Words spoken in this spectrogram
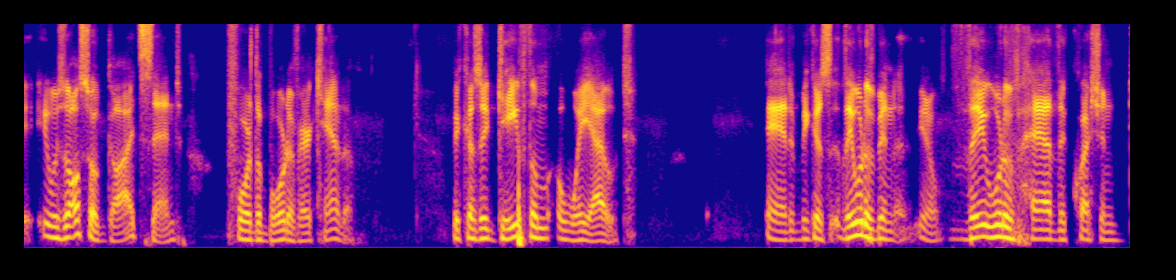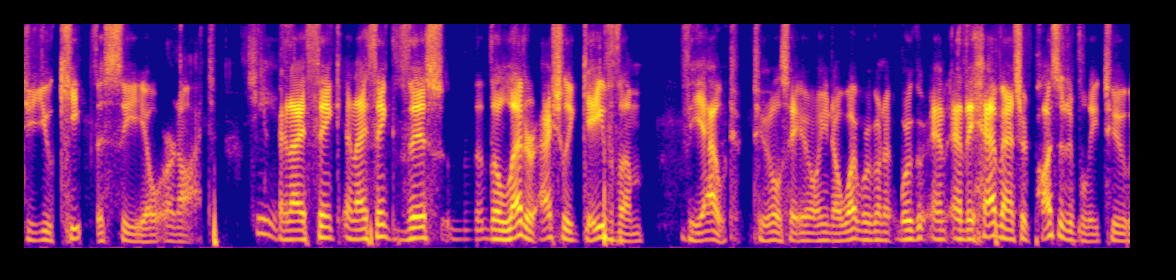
it was also a godsend for the board of Air Canada because it gave them a way out. And because they would have been, you know, they would have had the question, do you keep the CEO or not? Jeez. And I think, and I think this, the letter actually gave them the out to say, oh, you know what, we're going to, we're, and, and they have answered positively to,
